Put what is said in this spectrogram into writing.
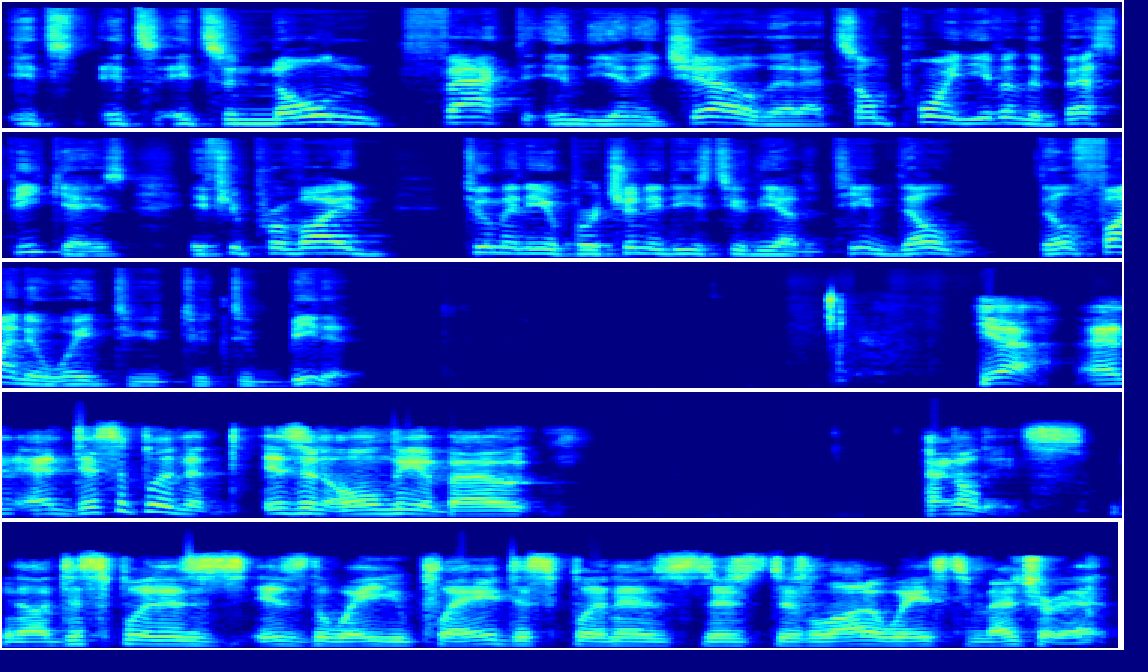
It's it's it's a known fact in the NHL that at some point, even the best PKs, if you provide too many opportunities to the other team, they'll they'll find a way to to to beat it. Yeah, and and discipline isn't only about penalties. You know, discipline is is the way you play. Discipline is there's there's a lot of ways to measure it.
